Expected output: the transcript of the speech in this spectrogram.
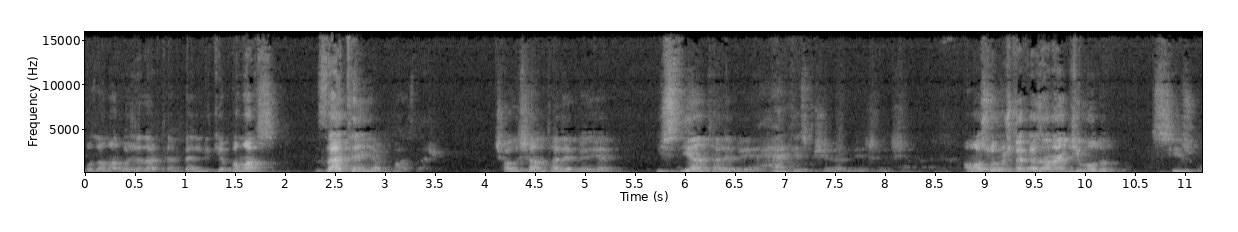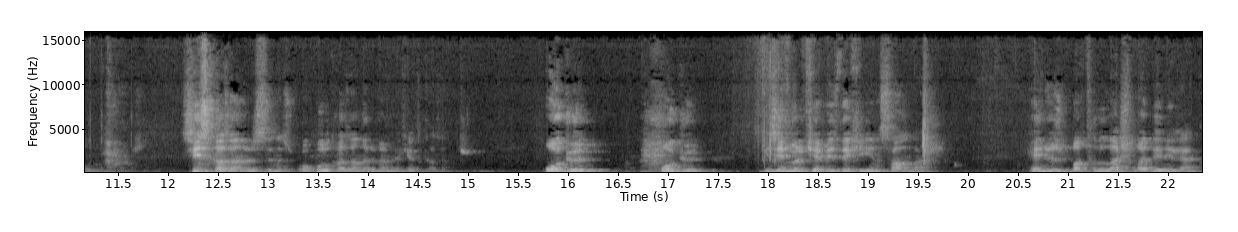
O zaman hocalar tembellik yapamaz. Zaten yapmazlar. Çalışan talebeye, isteyen talebeye herkes bir şey vermeye çalışır. Ama sonuçta kazanan kim olur? Siz olursunuz. Siz kazanırsınız, okul kazanır, memleket kazanır. O gün, o gün bizim ülkemizdeki insanlar henüz batılılaşma denilen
